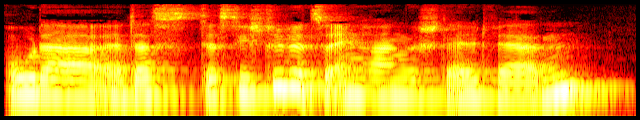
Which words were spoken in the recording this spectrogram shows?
oder äh, dass, dass die Stühle zu eng rangestellt werden.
